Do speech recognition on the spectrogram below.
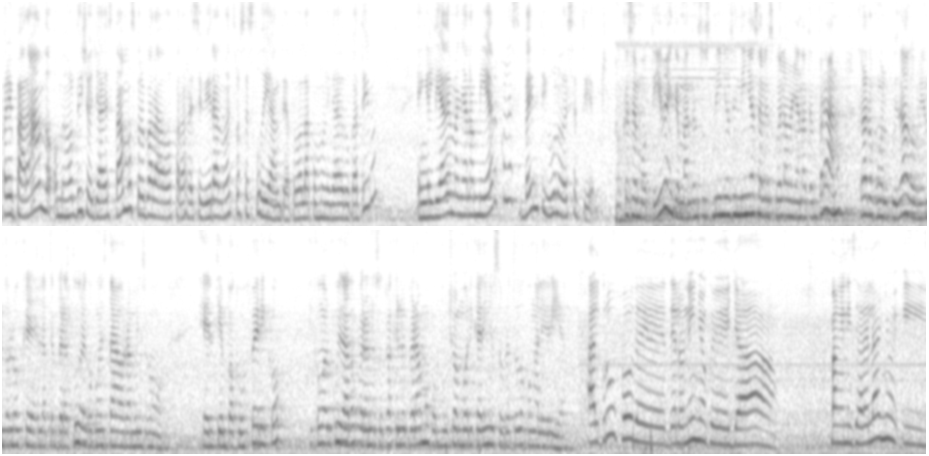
preparando, o mejor dicho, ya estamos preparados para recibir a nuestros estudiantes, a toda la comunidad educativa, en el día de mañana, miércoles 21 de septiembre. Que se motiven, que manden sus niños y niñas a la escuela mañana temprano, claro, con el cuidado, viendo lo que la temperatura y cómo está ahora mismo el tiempo atmosférico y con el cuidado, pero nosotros aquí lo esperamos con mucho amor y cariño, sobre todo con alegría. Al grupo de, de los niños que ya van a iniciar el año y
